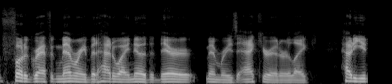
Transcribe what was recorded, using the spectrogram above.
photographic memory, but how do I know that their memory is accurate? Or like, how do you?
